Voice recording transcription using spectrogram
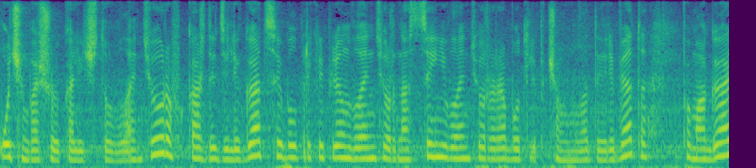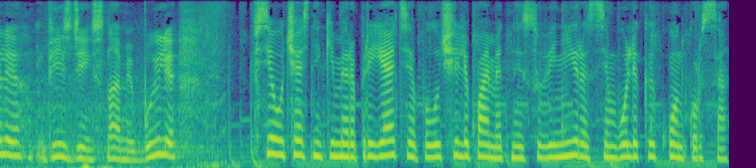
Очень большое количество волонтеров. В каждой делегации был прикреплен волонтер. На сцене волонтеры работали, причем молодые ребята помогали. Весь день с нами были. Все участники мероприятия получили памятные сувениры с символикой конкурса,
